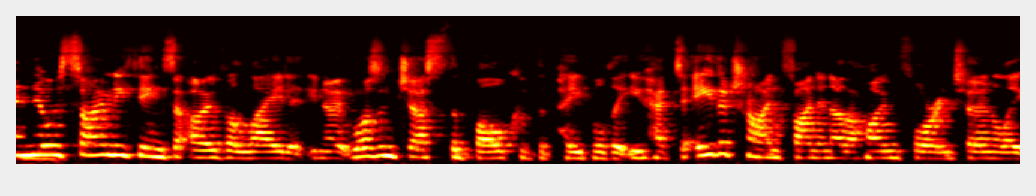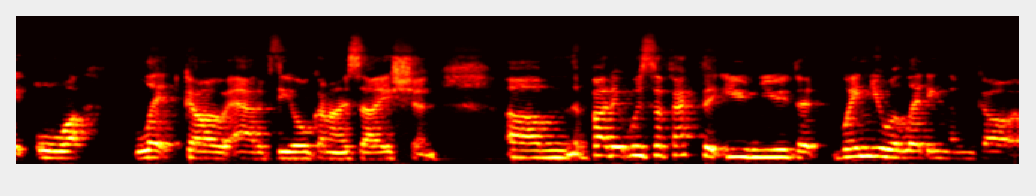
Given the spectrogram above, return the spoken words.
And there were so many things that overlaid it. You know, it wasn't just the bulk of the people that you had to either try and find another home for internally or let go out of the organisation. Um, but it was the fact that you knew that when you were letting them go,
